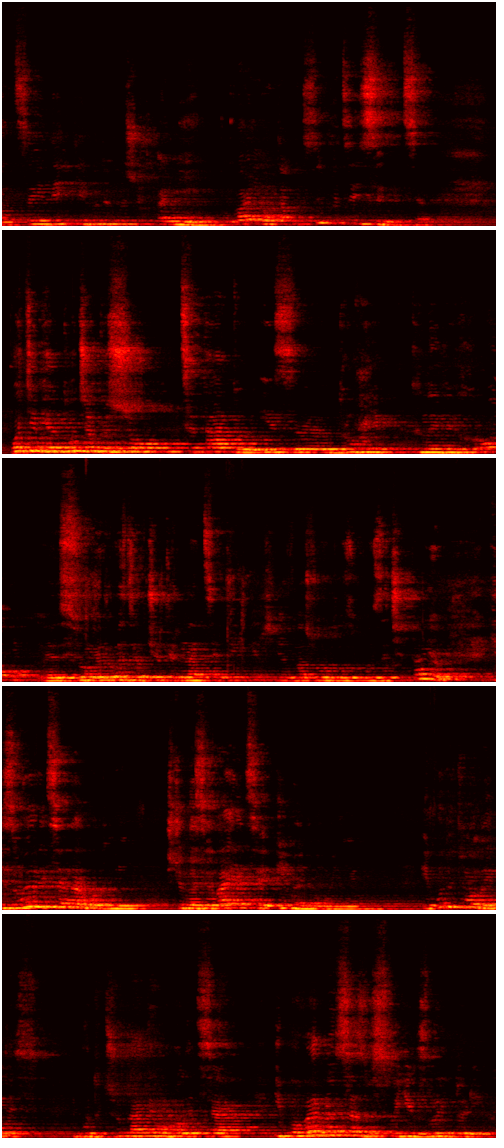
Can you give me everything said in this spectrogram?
за це, і деякі люди пишуть амінь. Буквально так от сипеться і сипеться. Потім я тут же пишу цитату із е, другої книги Хронік, е, сьомий розділ, 14 вірш, я з вашого дозволу зачитаю. І змириться народ мій, що називається іменем моїм, і будуть молитись, і будуть шукати мого лиця, і повернуться зі своїх злих доріг.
